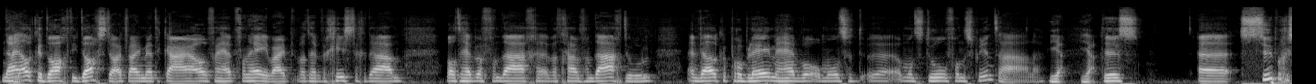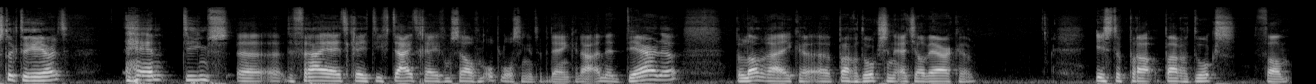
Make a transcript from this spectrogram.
Na elke dag die dagstart waar je met elkaar over hebt van hé, hey, waar- wat hebben we gisteren gedaan? Wat, hebben we vandaag, eh, wat gaan we vandaag doen? En welke problemen hebben we om, onze, eh, om ons doel van de sprint te halen? Ja, ja. Dus eh, super gestructureerd. En teams de vrijheid, creativiteit geven om zelf een oplossingen te bedenken. Nou, en de derde belangrijke paradox in agile werken is de paradox van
